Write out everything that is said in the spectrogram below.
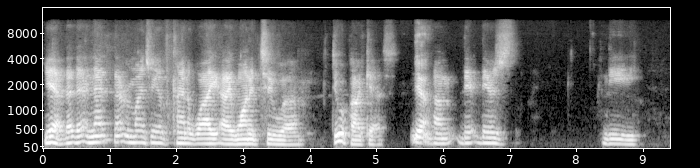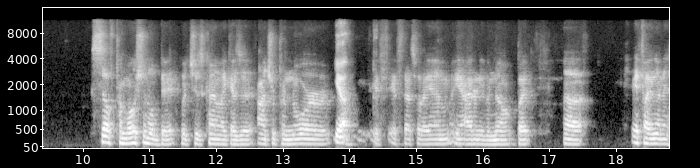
Yeah, that, that and that that reminds me of kind of why I wanted to uh, do a podcast. Yeah, Um, there, there's the self-promotional bit, which is kind of like as an entrepreneur, yeah, if if that's what I am. Yeah, I don't even know, but uh, if I'm going to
